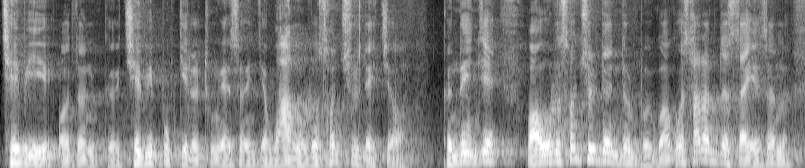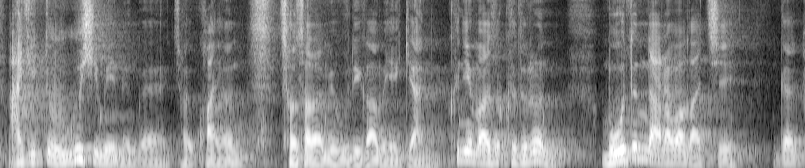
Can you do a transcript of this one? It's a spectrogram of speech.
제비 어떤 그 제비 뽑기를 통해서 이제 왕으로 선출됐죠. 근데 이제 왕으로 선출된 들 불구하고 사람들 사이에서는 아직도 의구심이 있는 거예요. 저 과연 저 사람이 우리가 얘기한 흔히 말해서 그들은 모든 나라와 같이 그러니까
